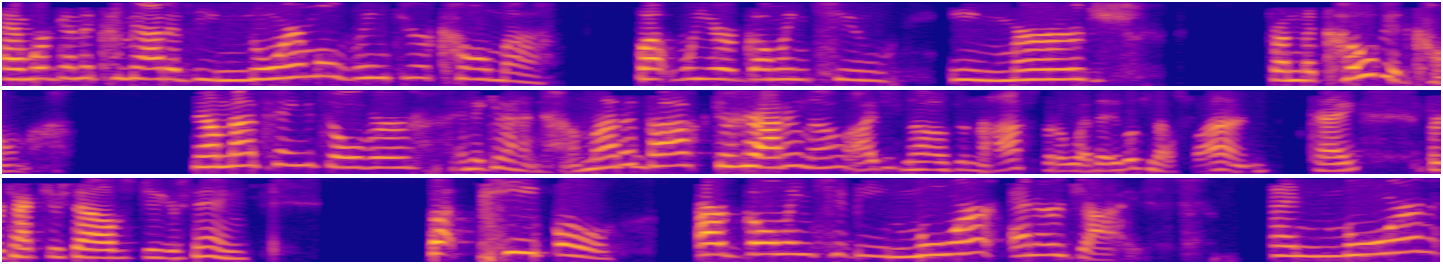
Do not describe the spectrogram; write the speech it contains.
and we're going to come out of the normal winter coma, but we are going to emerge from the COVID coma. Now, I'm not saying it's over. And again, I'm not a doctor. I don't know. I just know I was in the hospital with it. It was no fun. Okay? Protect yourselves. Do your thing. But people are going to be more energized and more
